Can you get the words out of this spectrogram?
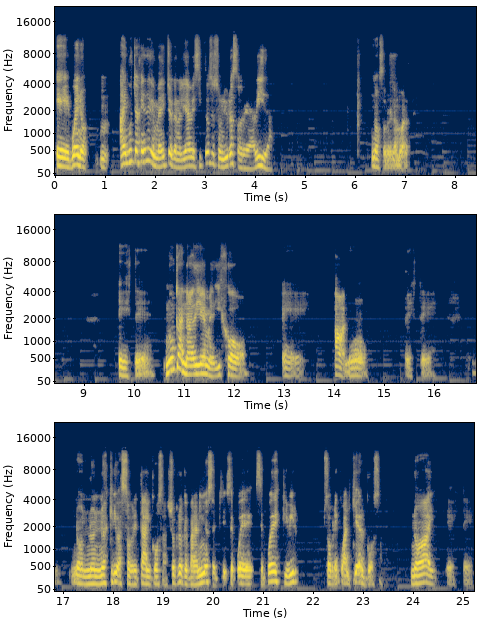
Eh, bueno, mm, hay mucha gente que me ha dicho que en realidad Besitos es un libro sobre la vida no sobre la muerte. Este, nunca nadie me dijo, eh, ah, no, este, no, no, no escribas sobre tal cosa. Yo creo que para niños se, puede, se puede escribir sobre cualquier cosa. No hay este,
